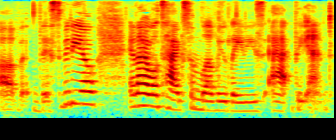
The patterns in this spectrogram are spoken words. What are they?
of this video, and I will tag some lovely ladies at the end.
